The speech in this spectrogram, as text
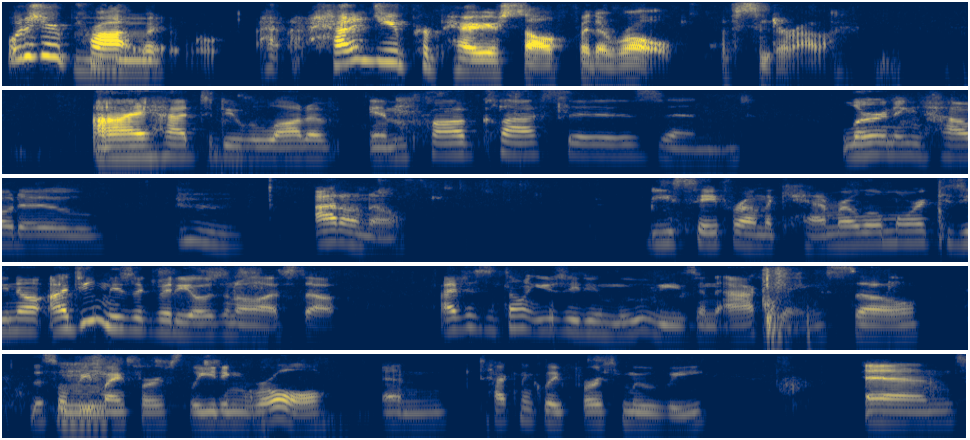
What is your pro? Mhm. How did you prepare yourself for the role of Cinderella? I had to do a lot of improv classes and learning how to, I don't know, be safer on the camera a little more. Because, you know, I do music videos and all that stuff. I just don't usually do movies and acting. So this will be Mhm. my first leading role and technically first movie. And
